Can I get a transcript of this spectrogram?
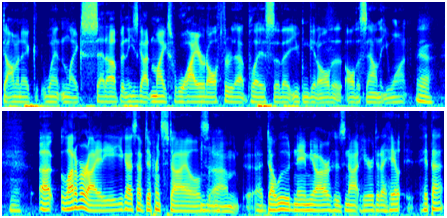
Dominic went and like set up, and he's got mics wired all through that place so that you can get all the all the sound that you want. Yeah. Uh, a lot of variety. You guys have different styles. Mm-hmm. Um, uh, Dawood Namyar, who's not here. Did I hail, hit that?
